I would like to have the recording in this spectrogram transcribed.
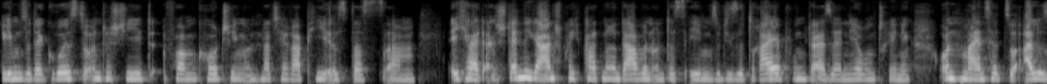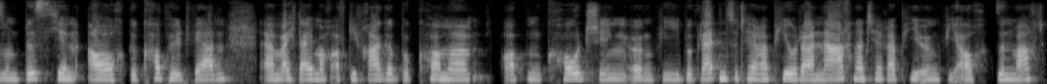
ebenso der größte Unterschied vom Coaching und einer Therapie ist, dass ähm, ich halt als ständige Ansprechpartnerin da bin und dass eben so diese drei Punkte, also Ernährung, Training und Mindset, so alle so ein bisschen auch gekoppelt werden, ähm, weil ich da eben auch oft die Frage bekomme, ob ein Coaching irgendwie begleitend zur Therapie oder nach einer Therapie irgendwie auch Sinn macht.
